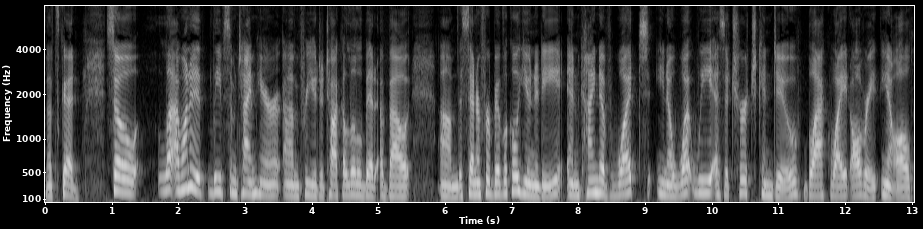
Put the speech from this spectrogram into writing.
That's good. So I want to leave some time here um, for you to talk a little bit about um, the Center for Biblical Unity and kind of what you know what we as a church can do, black, white, all race, you know, all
